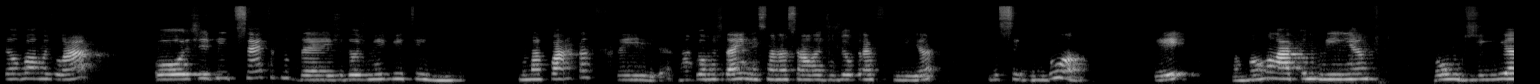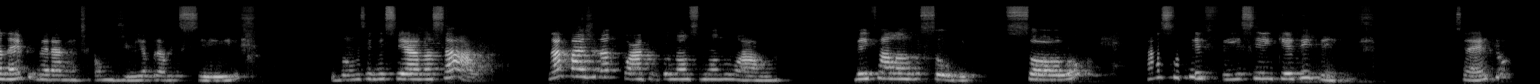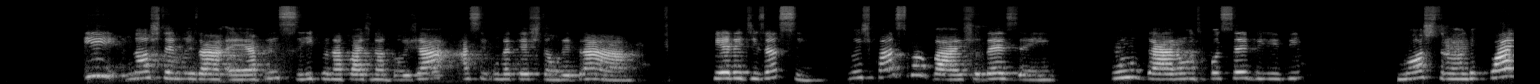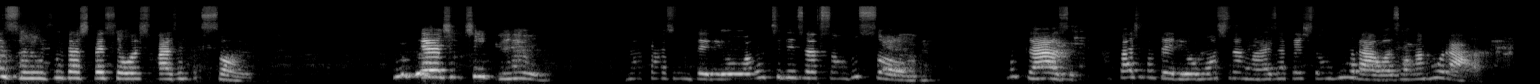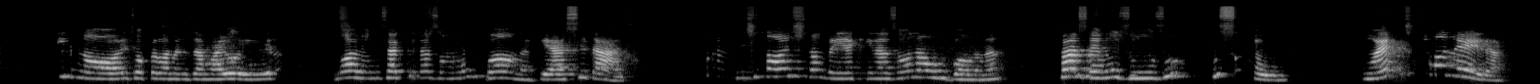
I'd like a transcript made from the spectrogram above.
Então, vamos lá. Hoje, 27 de 10 de 2021, numa quarta-feira, nós vamos dar início à nossa aula de Geografia do segundo ano, ok? Então, vamos lá, turminha. Bom dia, né? Primeiramente, bom dia para vocês. E vamos iniciar a nossa aula. Na página 4 do nosso manual, vem falando sobre solo, a superfície em que vivemos, certo? E nós temos, a, é, a princípio, na página 2, já a segunda questão, letra A, que ele diz assim: no espaço abaixo, desenhe um lugar onde você vive, mostrando quais usos as pessoas fazem do solo. Porque a gente viu na página anterior a utilização do solo. No caso, página anterior mostra mais a questão rural, a zona rural. E nós, ou pelo menos a maioria, moramos aqui na zona urbana, que é a cidade. Mas nós também, aqui na zona urbana, fazemos uso do solo. Não é? De que maneira?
